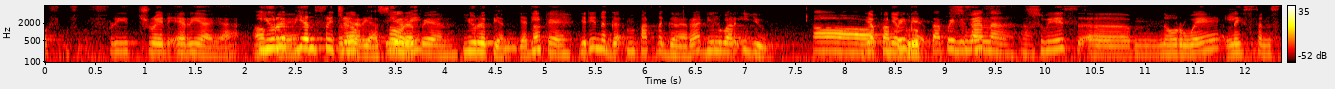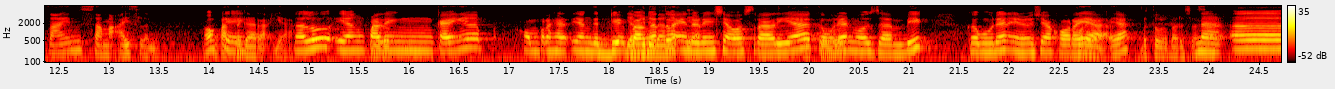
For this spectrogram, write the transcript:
f- Free Trade Area ya Oke. European Free Trade Europe- Area sorry European. European jadi Oke. jadi nega- empat negara di luar EU oh, dia punya tapi grup Di, tapi di Swiss, sana. Swiss em, Norway Liechtenstein sama Iceland Oke. empat negara ya Lalu yang paling kayaknya komprehen yang gede Yang banget gede tuh banget, ya. Indonesia Australia, Betul. kemudian Mozambik, kemudian Indonesia Korea, ya. betul baru selesai Nah, eh,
